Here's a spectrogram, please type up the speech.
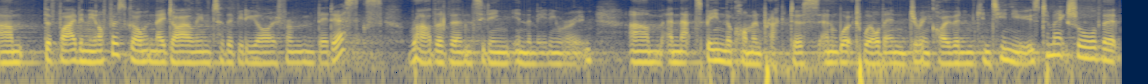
um, the five in the office go and they dial into the video from their desks rather than sitting in the meeting room. Um, and that's been the common practice and worked well then during COVID and continues to make sure that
